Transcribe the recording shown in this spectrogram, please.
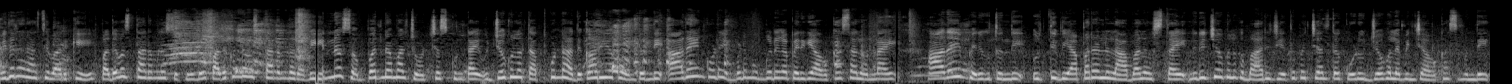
మిథున రాశి వారికి పదవ స్థానంలో శుక్రుడు పదకొండవ స్థానంలో రవి ఎన్నో సొబ్బర్నామాలు చోటు చేసుకుంటాయి. ఉద్యోగుల్లో తప్పకుండా అధికారయోగం ఉంటుంది. ఆదాయం కూడా ఇబ్బడి ముగ్గురుగా పెరిగే అవకాశాలు ఉన్నాయి. ఆదాయం పెరుగుతుంది. వృత్తి వ్యాపారాల్లో లాభాలు వస్తాయి. నిరుద్యోగులకు భారీ జీతపత్యాలతో కూడా ఉద్యోగం లభించే అవకాశం ఉంది.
